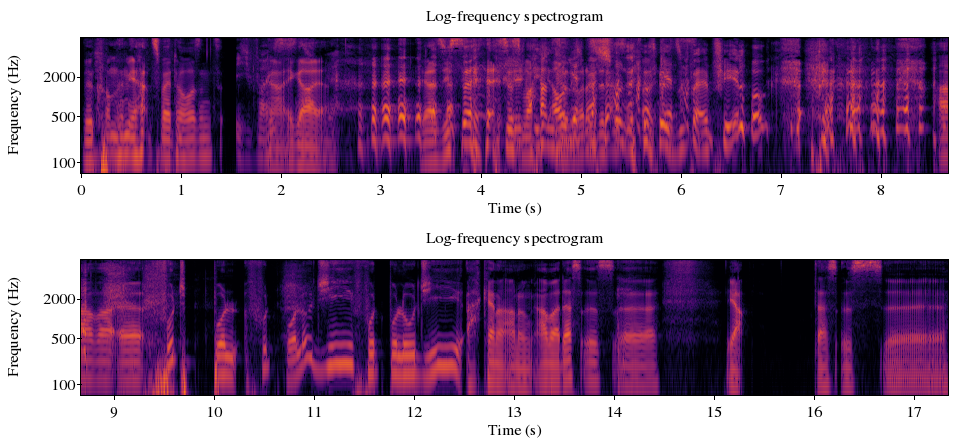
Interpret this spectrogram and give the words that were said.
willkommen im Jahr 2000. Ich weiß Ja, egal. Ja, siehst du, es ist Wahnsinn, oder? Das ist eine super Empfehlung. Aber äh, Football, Footballogy, Footballogy, ach keine Ahnung. Aber das ist äh, ja, das ist äh,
